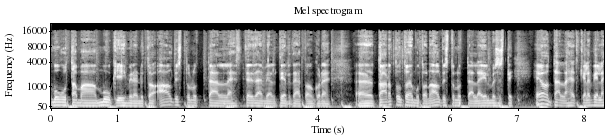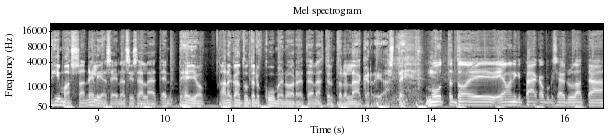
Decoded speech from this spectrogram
muutama muukin ihminen nyt on altistunut tälle. Sitten ei vielä tiedetä, että onko ne ö, tartuntoja, mutta on altistunut tälle ilmeisesti. He on tällä hetkellä vielä himassa neljän seinän sisällä, että he ei ole ainakaan tuntenut kuumeen oireita ja lähtenyt tuonne lääkäriin asti. Mutta toi, ja ainakin pääkaupunkiseudulla tämä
